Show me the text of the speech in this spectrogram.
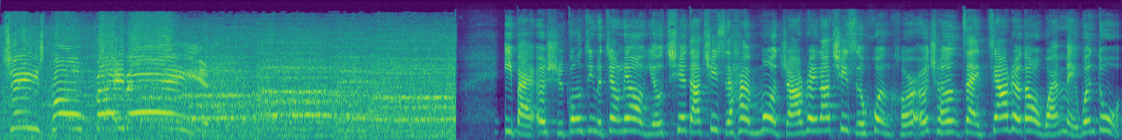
Cheese pull, baby! 一百二十公斤的酱料由切达 cheese 和莫扎瑞拉 cheese 混合而成，再加热到完美温度。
